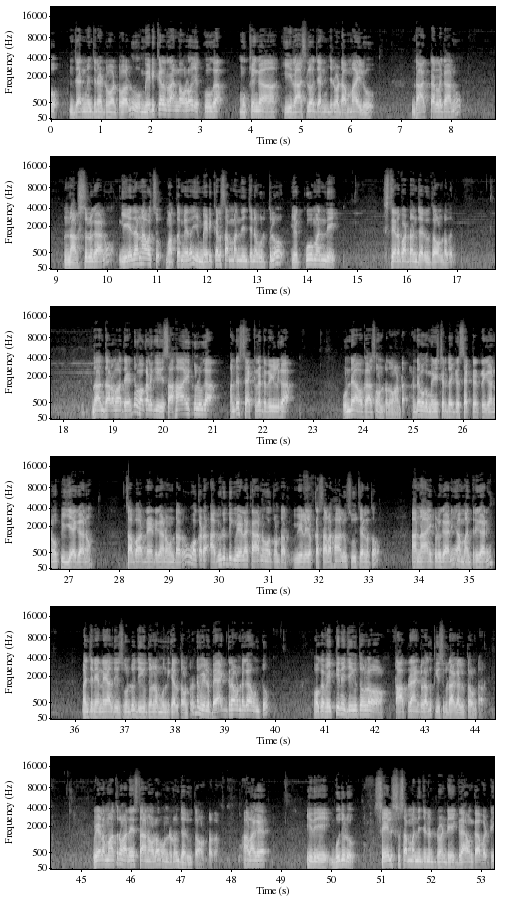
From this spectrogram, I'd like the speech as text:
జన్మించినటువంటి వాళ్ళు మెడికల్ రంగంలో ఎక్కువగా ముఖ్యంగా ఈ రాశిలో జన్మించినటువంటి అమ్మాయిలు డాక్టర్లు నర్సులుగాను నర్సులు గాను ఏదన్నా అవచ్చు. మొత్తం మీద ఈ మెడికల్ సంబంధించిన వృత్తిలో ఎక్కువ మంది స్థిరపడడం జరుగుతూ ఉంటుంది. దాని తర్వాత ఏంటి? ఒకరికి సహాయకులుగా అంటే సెక్రటరీలుగా ఉండే అవకాశం ఉంటుందన్నమాట. అంటే ఒక మినిస్టర్ దగ్గర సెక్రటరీ గాను పిఏ గాను సబార్డినేట్ గాను ఉంటారు. ఒకడ అభివృద్ధికి వీళ్ళ కారణం అవుతుంటారు వీళ్ళ యొక్క సలహాలు సూచనలతో ఆ నాయకుడు కానీ ఆ మంత్రి కానీ మంచి నిర్ణయాలు తీసుకుంటూ జీవితంలో ముందుకెళ్తూ ఉంటారు. అంటే వీళ్ళు బ్యాక్గ్రౌండ్గా ఉంటూ ఒక వ్యక్తిని జీవితంలో టాప్ ర్యాంకులోకి తీసుకురాగలుగుతూ ఉంటారు. వీళ్ళు మాత్రం అదే స్థానంలో ఉండడం జరుగుతూ ఉంటుంది. అలాగే ఇది బుధుడు సేల్స్ సంబంధించినటువంటి గ్రహం కాబట్టి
